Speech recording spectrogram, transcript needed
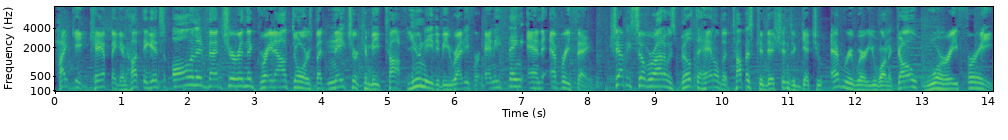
Hiking, camping, and hunting, it's all an adventure in the great outdoors, but nature can be tough. You need to be ready for anything and everything. Chevy Silverado is built to handle the toughest conditions and get you everywhere you want to go worry free.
